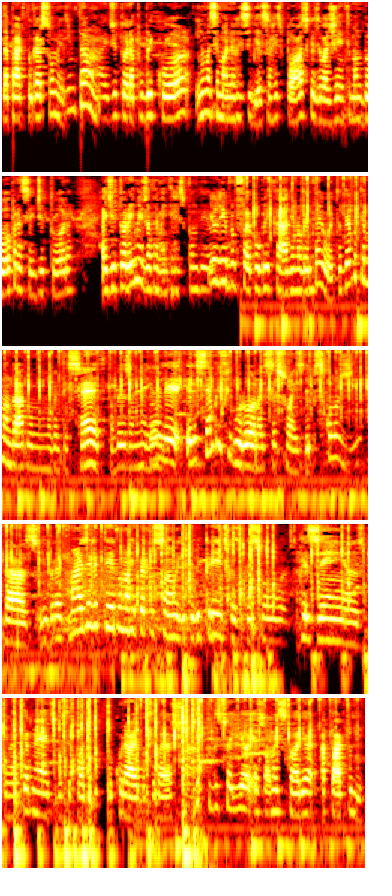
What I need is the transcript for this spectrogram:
da parte do garçom mesmo. Então, a editora publicou, em uma semana eu recebi essa resposta, quer dizer, o agente mandou para essa editora, a editora imediatamente respondeu, e o livro foi publicado em 98. Eu devo ter mandado em 97, talvez, eu não me lembro. Ele, ele sempre figurou nas sessões de psicologia das livrarias, mas ele teve uma repercussão, ele teve críticas de pessoas, resenhas, que na internet você pode procurar e você vai achar. E tudo isso aí é só uma história a parte do livro.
